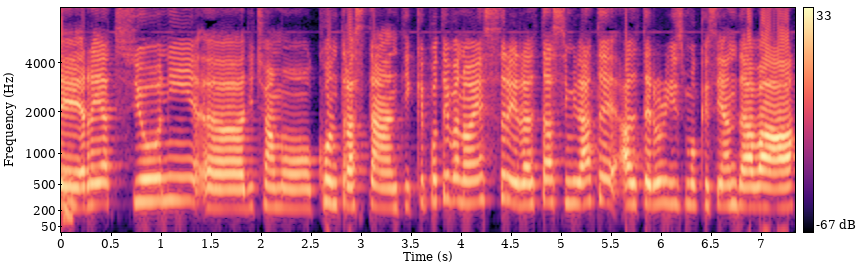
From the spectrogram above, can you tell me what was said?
delle reazioni eh, diciamo contrastanti che potevano essere in realtà assimilate al terrorismo che si andava a,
